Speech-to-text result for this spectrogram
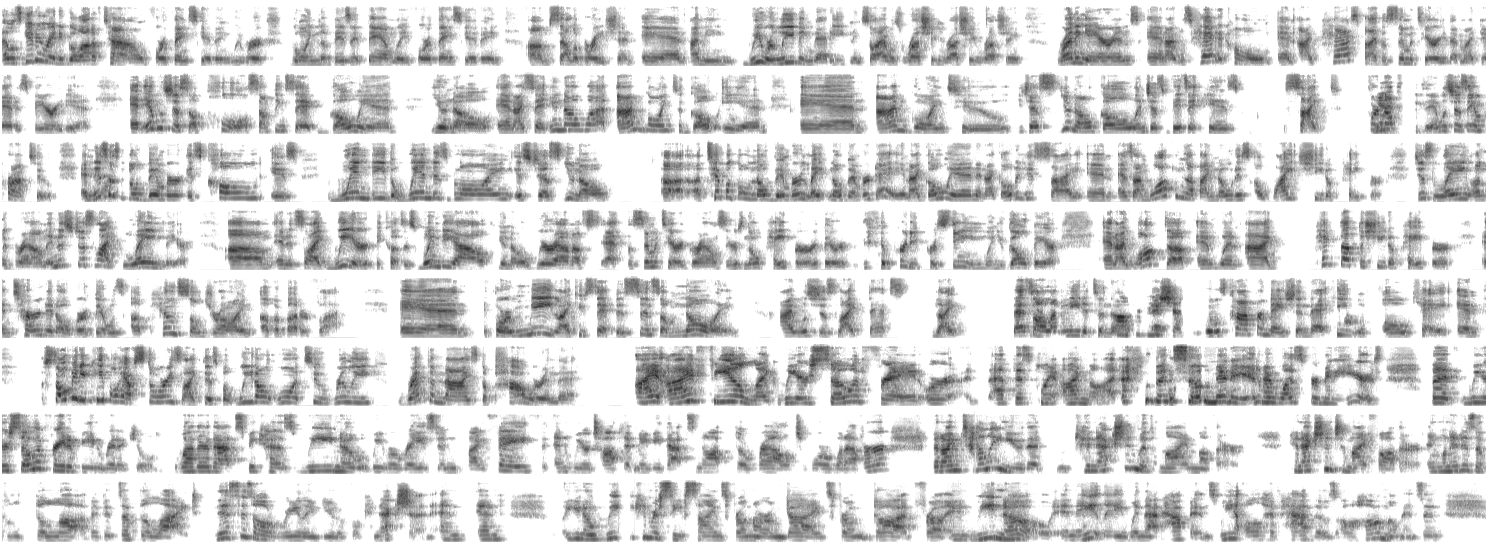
I was getting ready to go out of town for Thanksgiving. We were going to visit family for Thanksgiving um, celebration. And I mean, we were leaving that evening. So I was rushing, rushing, rushing, running errands. And I was headed home and I passed by the cemetery that my dad is buried in. And it was just a pull. Something said, go in you know, and I said, you know what, I'm going to go in and I'm going to just, you know, go and just visit his site for yes. no reason. It was just impromptu. And this is November, it's cold, it's windy, the wind is blowing, it's just, you know, uh, a typical November, late November day. And I go in and I go to his site. And as I'm walking up, I notice a white sheet of paper just laying on the ground. And it's just like laying there. Um, and it's like weird because it's windy out. You know, we're out at the cemetery grounds. There's no paper. They're pretty pristine when you go there. And I walked up, and when I picked up the sheet of paper and turned it over, there was a pencil drawing of a butterfly. And for me, like you said, this sense of knowing, I was just like, that's like, that's yeah. all I needed to know. Confirmation. It was confirmation that he was okay. And so many people have stories like this, but we don't want to really recognize the power in that. I, I feel like we are so afraid, or at this point, I'm not, but so many, and I was for many years, but we are so afraid of being ridiculed, whether that's because we know what we were raised in by faith and we are taught that maybe that's not the route or whatever. But I'm telling you that connection with my mother connection to my father. And when it is of the love if it's of the light this is all really beautiful connection. And and you know we can receive signs from our own guides from god from and we know innately when that happens. We all have had those aha moments. And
